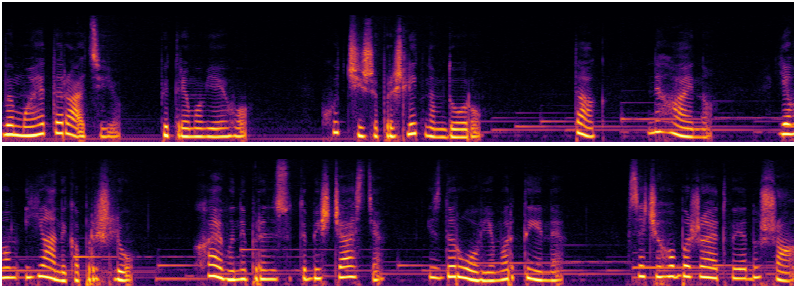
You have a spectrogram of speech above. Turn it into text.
Ви маєте рацію, підтримав я його. Хочіше пришліть нам дору. Так, негайно, я вам і Яника пришлю. Хай вони принесуть тобі щастя і здоров'я, Мартине, все, чого бажає твоя душа.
